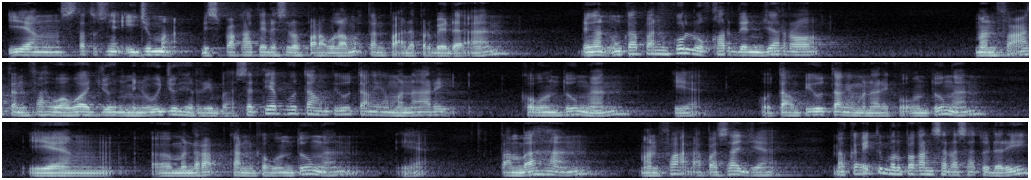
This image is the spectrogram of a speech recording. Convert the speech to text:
yang statusnya ijma disepakati oleh seluruh para ulama tanpa ada perbedaan dengan ungkapan kullu qardin jarra manfaatan fahwa wajuhun min wujuhir riba. Setiap hutang piutang yang menarik keuntungan ya, hutang piutang yang menarik keuntungan yang e, menerapkan keuntungan ya, tambahan manfaat apa saja, maka itu merupakan salah satu dari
